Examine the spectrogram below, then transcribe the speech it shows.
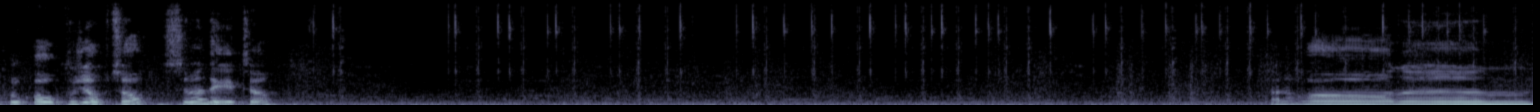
바꿀 거 굳이 없죠? 쓰면 되겠죠? 다른 거는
